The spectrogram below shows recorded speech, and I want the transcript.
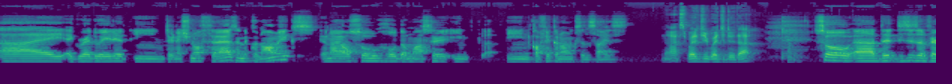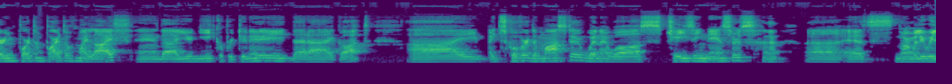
I, I graduated in international affairs and economics, and I also hold a master in in coffee economics and science. Nice. Where did you where did you do that? So uh, th- this is a very important part of my life and a unique opportunity that I got. I I discovered the master when I was chasing answers, uh, as normally we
